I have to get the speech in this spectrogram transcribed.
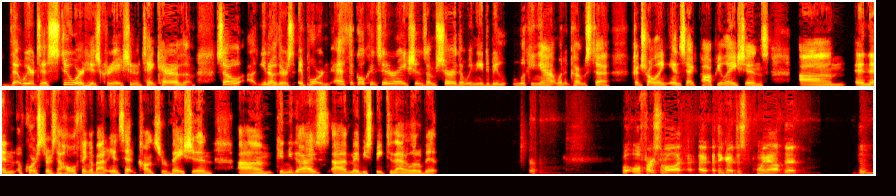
that we're to steward his creation and take care of them. So, uh, you know, there's important ethical considerations, I'm sure, that we need to be looking at when it comes to controlling insect populations. Um, and then, of course, there's the whole thing about insect conservation. Um, can you guys uh, maybe speak to that a little bit? Sure. Well, well first of all, I, I think I just point out that the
